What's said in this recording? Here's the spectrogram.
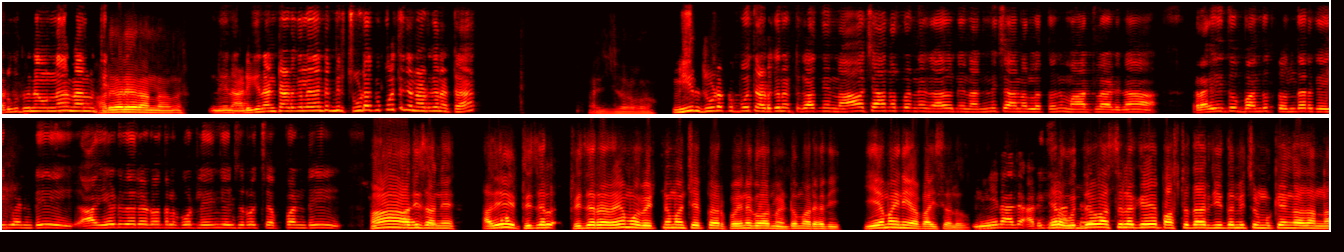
అడుగుతూనే ఉన్నా నన్ను తిట్టిన అడగలేరు అన్న నేను అడిగినంటే అడగలేదంటే మీరు చూడకపోతే నేను అడగనట్ట? అయ్యో! మీరు చూడకపోతే అడగనట్టు కాదు. నేను నా ఛానల్లోనే కాదు. నేను అన్ని ఛానళ్ళతో మాట్లాడినా. రైతు బంధు తొందరగా వెయ్యండి ఆ ఏడు వేల ఏడు వందల కోట్లు ఏం చేసిరో చెప్పండి. అది సార్ అది ట్రిజర్ ట్రిజరర్ ఏమో పెట్టినామని చెప్పారు పోయిన గవర్నమెంట్. మరి అది ఏమైనాయి పైసలు? ఉద్యోగస్తులకే ఫస్ట్ దారి జీతం ఇచ్చుడు ముఖ్యం కాదన్న.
